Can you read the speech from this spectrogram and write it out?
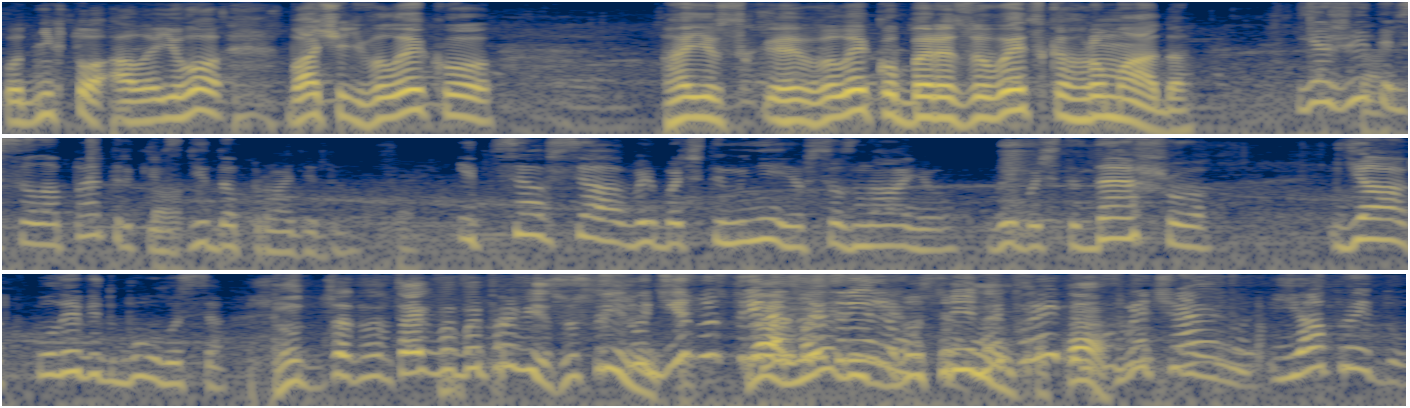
От ніхто, але його бачить велико, Гаївська, великоберезовицька громада. Я житель села Петриків з діда прадіда. І ця вся, вибачте мені, я все знаю. Вибачте, де що, як, коли відбулося. Ну, та- та- так як ви привіз, зустрінемося. Тоді зустрінемося. ми зустрінемося, так. Звичайно, я прийду.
